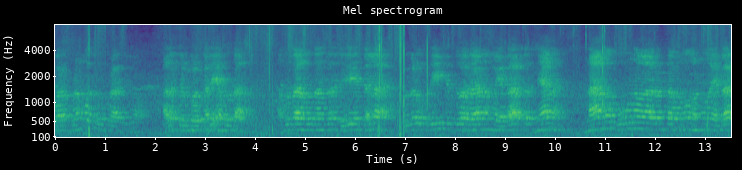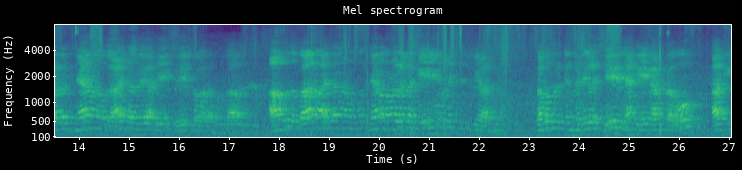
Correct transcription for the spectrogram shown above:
ಪರಬ್ರಹ್ಮ ಸ್ವರೂಪರಾಗ್ತೀವಿ ನಾವು ಅದನ್ನು ತಿಳ್ಕೊಳ್ಳೋಕೆ ಅದೇ ಅಮೃತ ಅಮೃತ ಅಮೃತ ಅಂತ ಬೇರೆ ಅಂತಲ್ಲ ಗುರುಗಳ ಉಪದೇಶದ್ವಾರ ನಮ್ಮ ಯಥಾರ್ಥ ಜ್ಞಾನ ನಾನು ಪೂರ್ಣವಾದಂಥವನು ಅನ್ನುವ ಯಥಾರ್ಥ ಜ್ಞಾನ ನಮಗೆ ಆಯ್ತಂದ್ರೆ ಅದೇ ಶ್ರೇಷ್ಠವಾದ ಅಮೃತ ಆ ಅಮೃತ ಪಾನ ಆಯ್ತಂದ್ರೆ ನಮ್ಮ ಮುಂದೆ ಜ್ಞಾನ ಮಾಡೋಲ್ಲ ಕೇವಲ ಸ್ಥಿತಿಗಳಾಗ್ತದೆ ಸಮುದ್ರಕ್ಕೆ ನದಿಗಳ ಸೇರಿ ಹ್ಯಾಂಗೆ ಹೇಗಾಗ್ತಾವೋ ಹಾಗೆ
